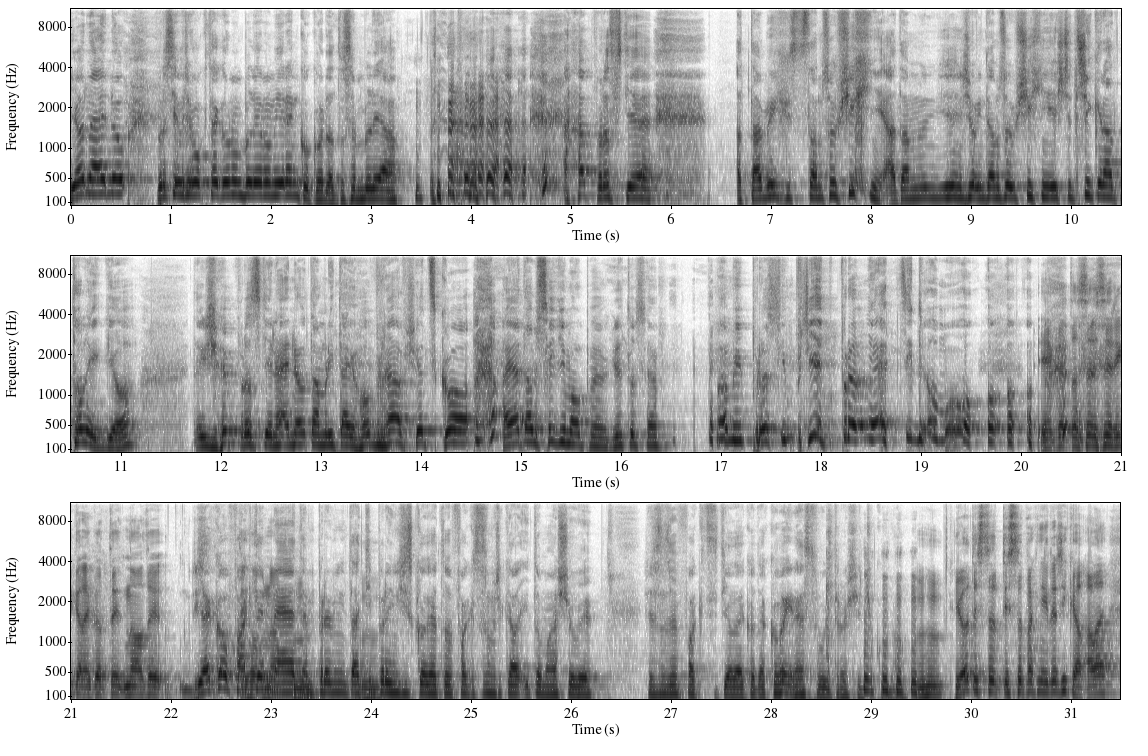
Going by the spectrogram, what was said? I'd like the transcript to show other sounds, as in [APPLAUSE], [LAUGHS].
Jo, najednou, prostě v oktagonu byl jenom jeden kokoda, to jsem byl já. [LAUGHS] a prostě, a tam, jich, tam jsou všichni a tam, že oni tam jsou všichni ještě třikrát tolik, jo. Takže prostě najednou tam lítají hovna a všecko a já tam sedím a úplně, kde to jsem? Mami, prosím, přijeď pro mě, chci domů. Jako to jsem si říkal, jako ty, no ty, když Jako ty fakt ten hovna- ne, hm. ten první, ta ti první číslo, já to fakt jsem říkal i Tomášovi, že jsem se fakt cítil jako takový nesvůj trošičku. No. [LAUGHS] Mhm. Jo, ty jsi, to, ty jsi to pak někde říkal, ale uh,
